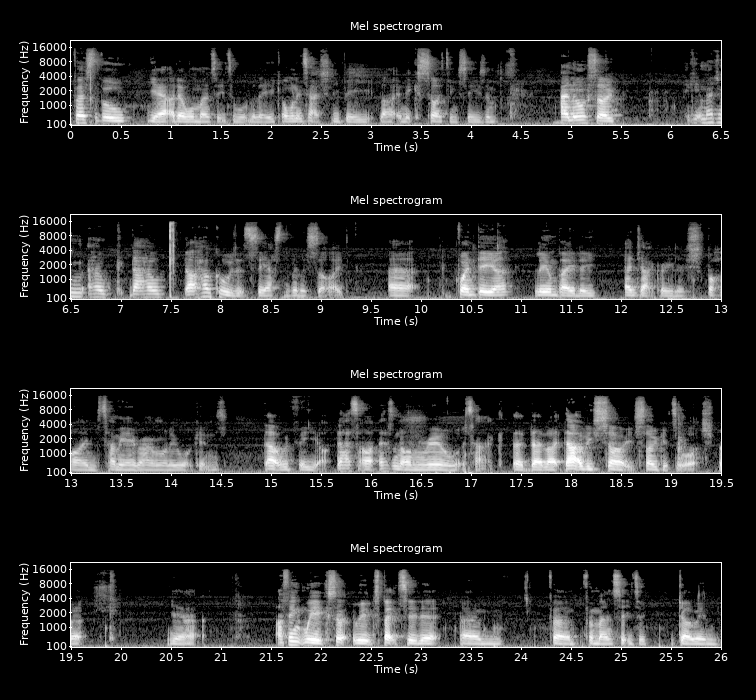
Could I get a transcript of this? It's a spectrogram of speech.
first of all, yeah, I don't want Man City to win the league. I want it to actually be like an exciting season, and also, imagine how how how cool is it to see Aston Villa side, uh, Buendia, Leon Bailey, and Jack Grealish behind Tammy Abraham and Ollie Watkins. That would be that's that's an unreal attack. That, that like that would be so so good to watch. But yeah, I think we ex- we expected it um, for for Man City to go in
